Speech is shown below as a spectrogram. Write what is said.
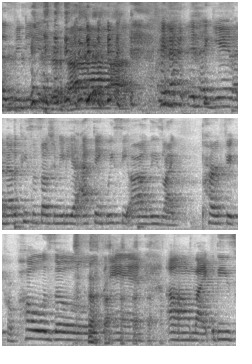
husband DM. and, I- and again, another piece of social media, I think we see all these like perfect proposals and um, like these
